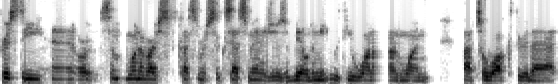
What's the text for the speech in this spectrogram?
Christy uh, or some one of our customer success managers will be able to meet with you one-on-one -on -one, uh, to walk through that.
